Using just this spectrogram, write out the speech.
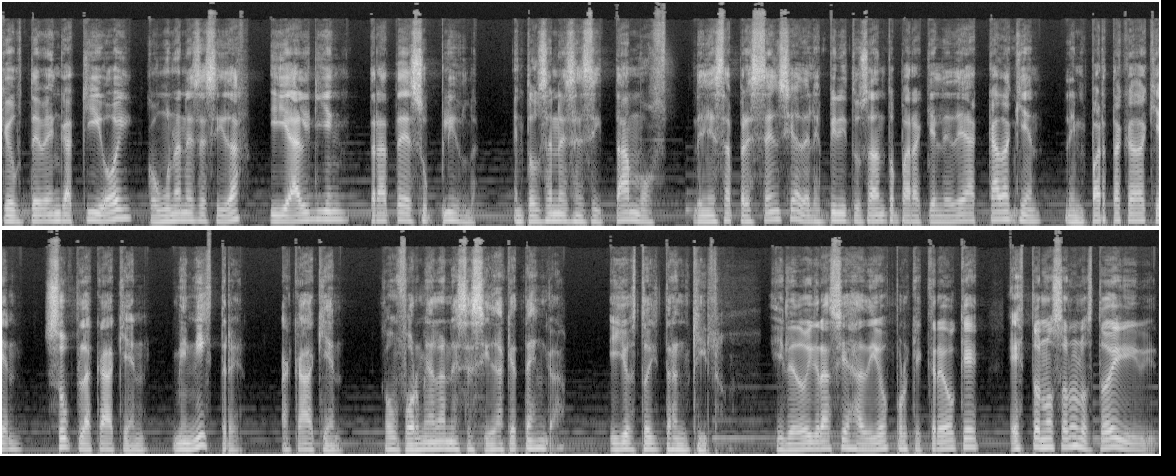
que usted venga aquí hoy con una necesidad y alguien trate de suplirla. Entonces necesitamos de esa presencia del Espíritu Santo para que le dé a cada quien, le imparta a cada quien, supla a cada quien, ministre a cada quien, conforme a la necesidad que tenga. Y yo estoy tranquilo. Y le doy gracias a Dios porque creo que esto no solo lo estoy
